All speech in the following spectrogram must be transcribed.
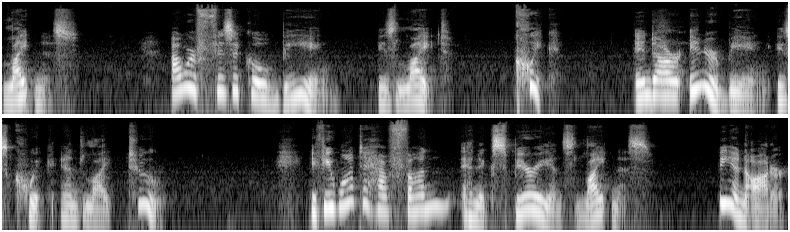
lightness. Our physical being is light, quick, And our inner being is quick and light too. If you want to have fun and experience lightness, be an otter.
